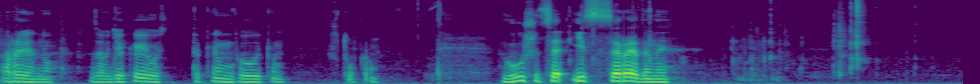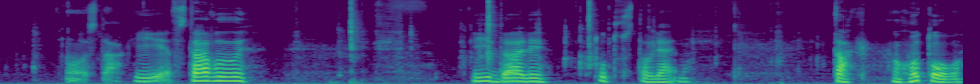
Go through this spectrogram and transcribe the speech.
арену завдяки ось таким великим штукам. Глушиться із середини. Ось так. Є, вставили. І далі тут вставляємо. Так, готово.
